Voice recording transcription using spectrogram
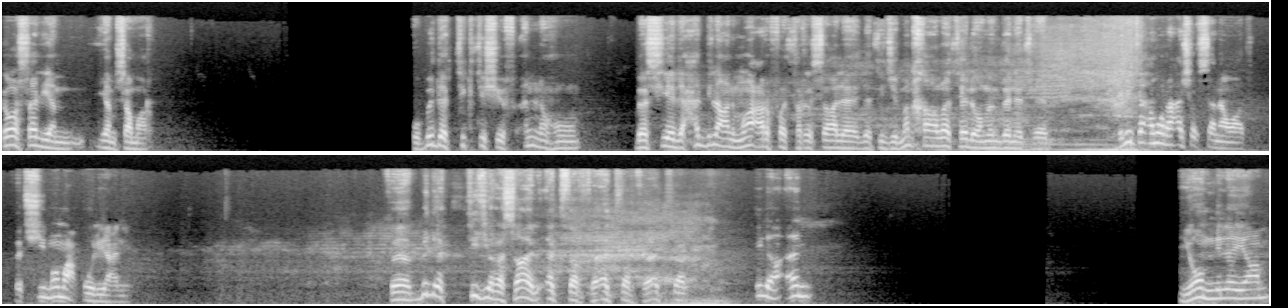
توصل يم يم سمر. وبدت تكتشف أنه بس هي لحد الآن ما عرفت الرسالة اللي تجي من خالتها لو من بنتها. بنتها عمرها عشر سنوات فشيء مو معقول يعني. فبدت تجي رسائل أكثر فأكثر فأكثر إلى أن يوم من الأيام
